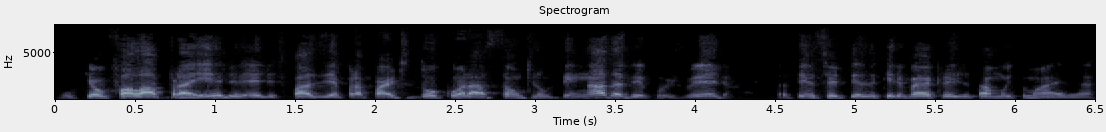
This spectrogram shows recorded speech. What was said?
O que eu falar para ele, ele fazia para a parte do coração, que não tem nada a ver com o joelho, eu tenho certeza que ele vai acreditar muito mais, né?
